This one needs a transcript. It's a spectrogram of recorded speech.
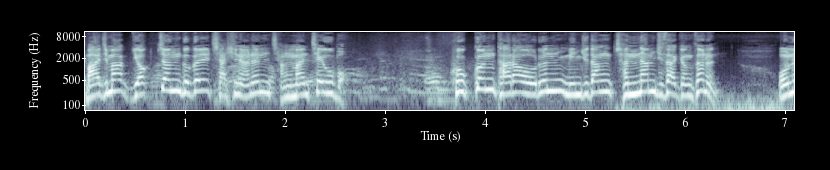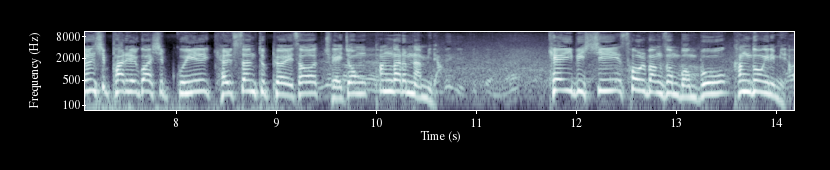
마지막 역전극을 자신하는 장만채 후보. 국군 달아오른 민주당 전남지사 경선은 오는 18일과 19일 결선 투표에서 최종 판가름 납니다. KBC 서울방송본부 강동일입니다.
